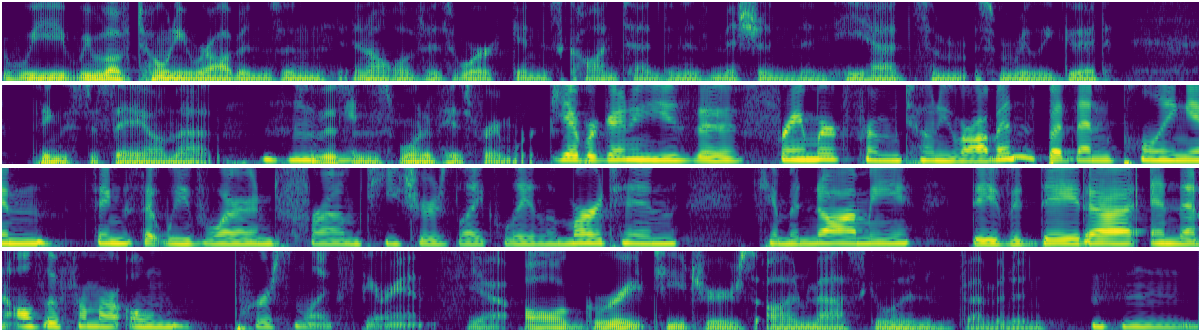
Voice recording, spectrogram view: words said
we we love Tony Robbins and, and all of his work and his content and his mission. And he had some some really good things to say on that. Mm-hmm. So this is one of his frameworks. Yeah, we're going to use the framework from Tony Robbins, but then pulling in things that we've learned from teachers like Layla Martin, Kim Anami, David Deida, and then also from our own personal experience. Yeah, all great teachers on masculine and feminine. Mm-hmm.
